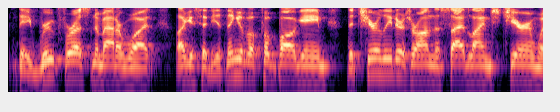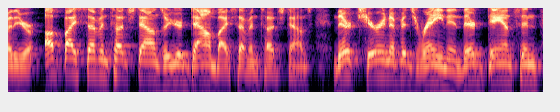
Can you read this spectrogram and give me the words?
they root for us no matter what. Like I said, you think of a football game, the cheerleaders are on the sidelines cheering, whether you're up by seven touchdowns or you're down by seven touchdowns. They're cheering if it's raining, they're dancing.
